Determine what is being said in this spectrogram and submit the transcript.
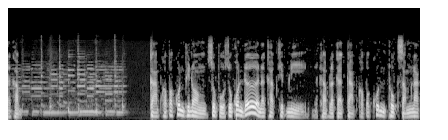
นะครับกราบขอบพระคุณพี่น้องสุปู่สุคนเด้อนะครับ คลิปนี้นะครับ แล้วก็กราบขอบพระคุณทุกสำนัก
